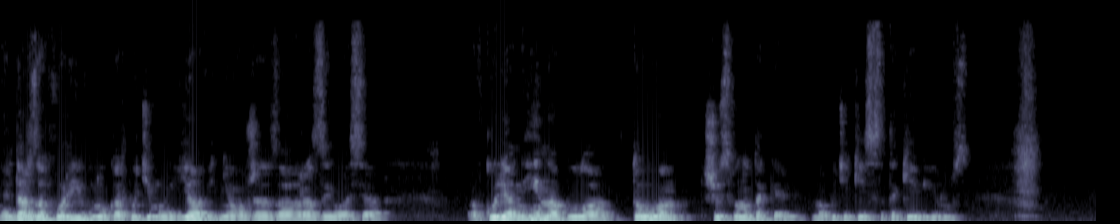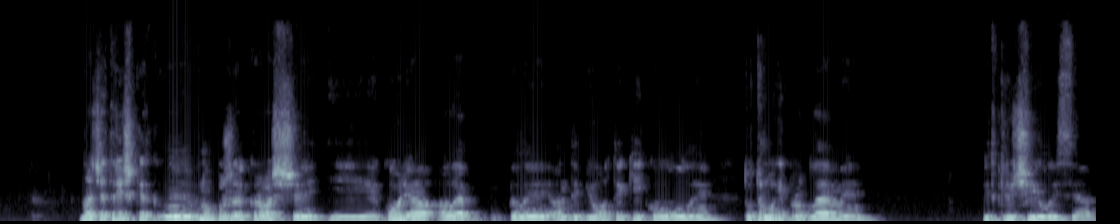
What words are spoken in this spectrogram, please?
Ельдар захворів, внук, а потім і я від нього вже заразилася, а в колі ангіна була, то щось воно таке, мабуть, якийсь такий вірус. Наче трішки е, внук уже краще і коля, але пили антибіотики і кололи, то другі проблеми підключилися.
